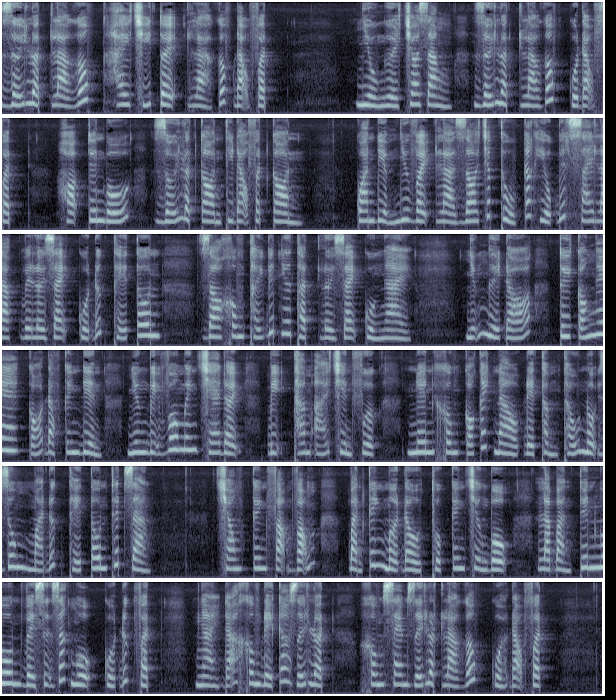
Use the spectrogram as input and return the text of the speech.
giới luật là gốc hay trí tuệ là gốc đạo phật? Nhiều người cho rằng giới luật là gốc của đạo phật. Họ tuyên bố giới luật còn thì đạo phật còn. Quan điểm như vậy là do chấp thủ các hiểu biết sai lạc về lời dạy của đức thế tôn, do không thấy biết như thật lời dạy của ngài. Những người đó tuy có nghe, có đọc kinh điển nhưng bị vô minh che đậy, bị tham ái triền phược, nên không có cách nào để thẩm thấu nội dung mà đức thế tôn thuyết giảng. Trong kinh phạm võng, bản kinh mở đầu thuộc kinh trường bộ là bản tuyên ngôn về sự giác ngộ của đức phật. Ngài đã không đề cao giới luật, không xem giới luật là gốc của đạo phật.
